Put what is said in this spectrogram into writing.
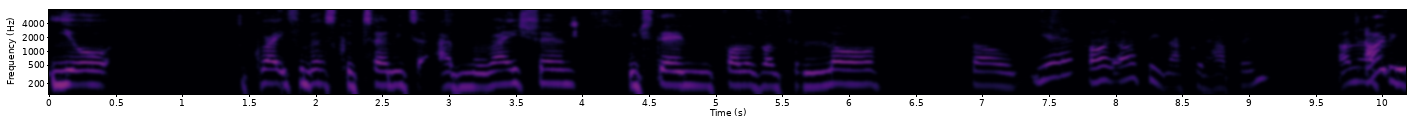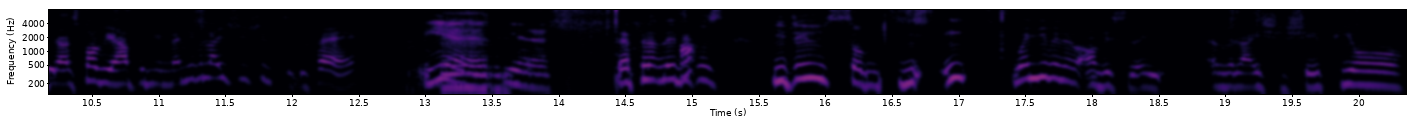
your gratefulness could turn into admiration, which then follows on to love. So, yeah, I, I think that could happen. And I, I think, think- that's probably happened in many relationships, to be fair. Yeah, mm. yeah. Definitely, because you do some, you, you- when you're in a, obviously a relationship, you're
